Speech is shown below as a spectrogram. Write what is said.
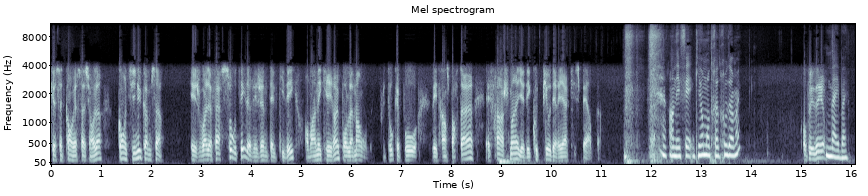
que cette conversation-là continue comme ça. Et je vais le faire sauter, le régime tel qu'il est. On va en écrire un pour le monde plutôt que pour les transporteurs. Et franchement, il y a des coups de pied au derrière qui se perdent. en effet. Guillaume, on te retrouve demain? Au plaisir. Bye bye.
